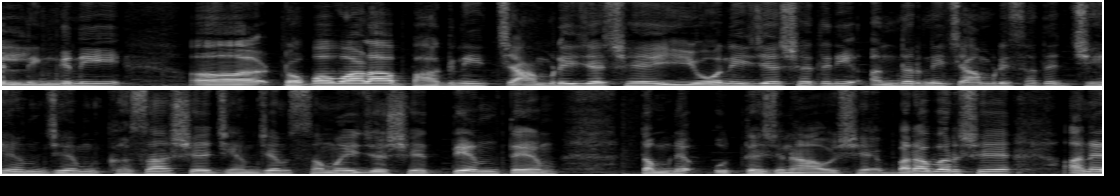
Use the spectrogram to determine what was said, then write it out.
એ લિંગની ટોપાવાળા ભાગની ચામડી જે છે, યોની જે છે, તેની અંદરની ચામડી સાથે જેમ જેમ ઘસાશે, જેમ જેમ સમય જશે, તેમ તેમ તમને ઉત્તેજના આવશે, બરાબર છે? અને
